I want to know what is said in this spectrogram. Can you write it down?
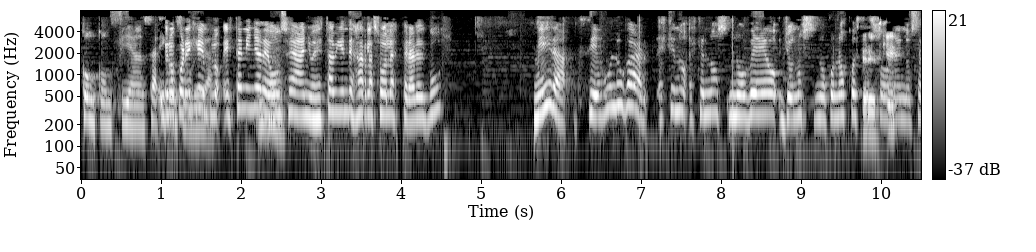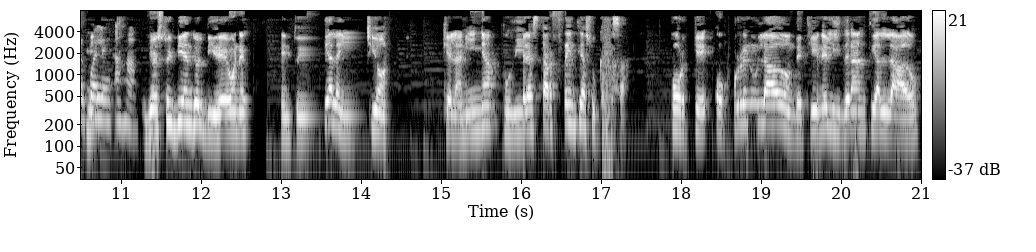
con confianza. Y Pero, por ejemplo, esta niña de 11 años, ¿está bien dejarla sola a esperar el bus? Mira, si es un lugar, es que no, es que no, no veo, yo no, no conozco esta zona y no sé cuál es. Ajá. Yo estoy viendo el video en el momento y la intención que la niña pudiera estar frente a su casa porque ocurre en un lado donde tiene el hidrante al lado,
